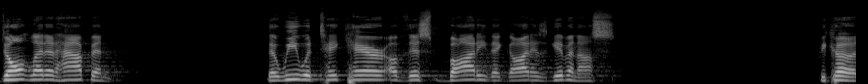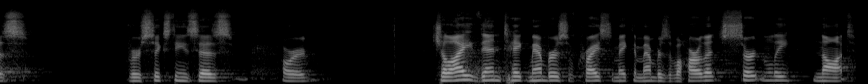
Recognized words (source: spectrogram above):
Don't let it happen. That we would take care of this body that God has given us. Because, verse 16 says, or shall I then take members of Christ and make them members of a harlot? Certainly not.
